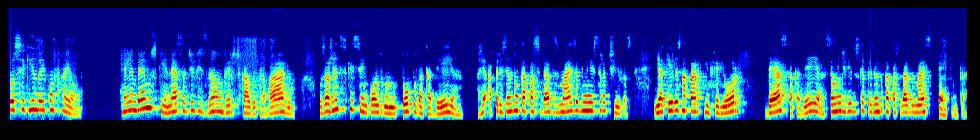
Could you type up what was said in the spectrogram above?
Prosseguindo aí com Fayol. Relembremos que nessa divisão vertical do trabalho, os agentes que se encontram no topo da cadeia apresentam capacidades mais administrativas, e aqueles na parte inferior desta cadeia são indivíduos que apresentam capacidades mais técnicas.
